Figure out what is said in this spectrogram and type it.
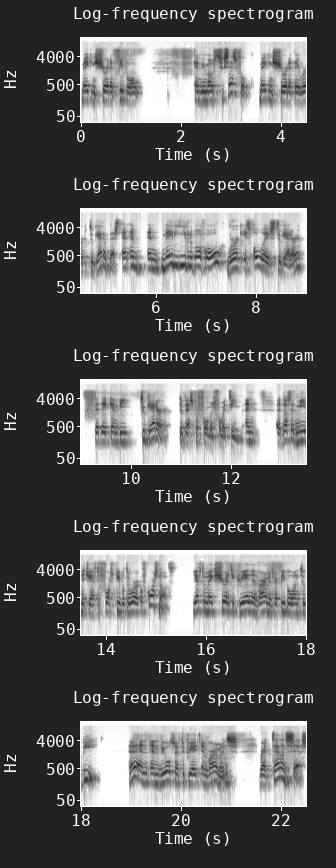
making sure that people can be most successful, making sure that they work together best. And, and, and maybe even above all, work is always together, that they can be together the best performance from a team. And uh, does that mean that you have to force people to work? Of course not. You have to make sure that you create an environment where people want to be. And, and we also have to create environments where talent says,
